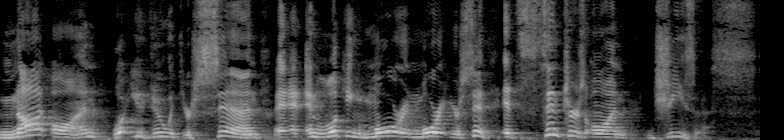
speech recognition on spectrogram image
not on what you do with your sin and, and, looking more and more at your sin, it centers on Jesus.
